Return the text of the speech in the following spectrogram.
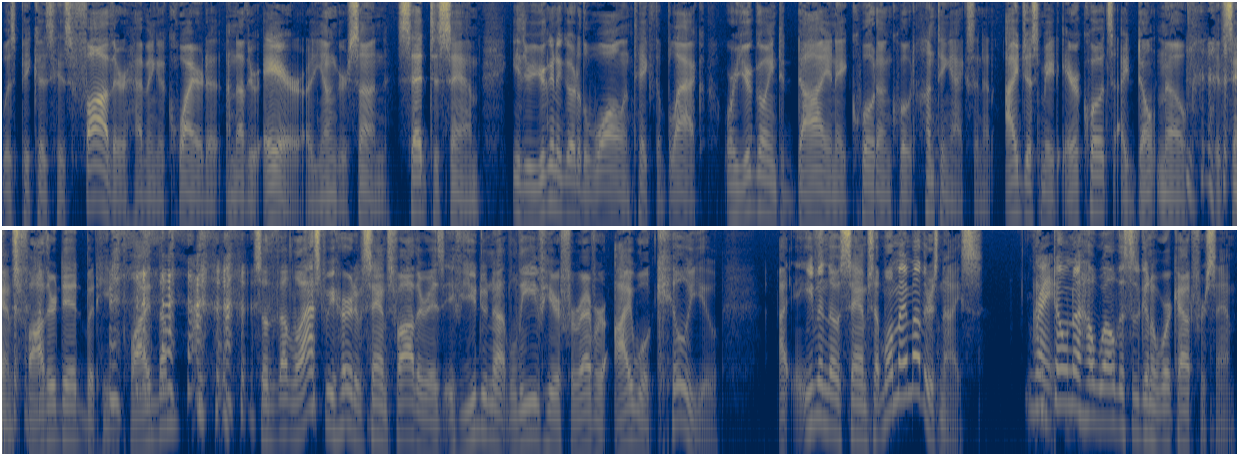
was because his father, having acquired a, another heir, a younger son, said to Sam, either you're going to go to the wall and take the black, or you're going to die in a quote unquote hunting accident. I just made air quotes. I don't know if Sam's father did, but he implied them. so the last we heard of Sam's father is if you do not leave here forever, I will kill you. I, even though Sam said, well, my mother's nice. I don't know how well this is going to work out for Sam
